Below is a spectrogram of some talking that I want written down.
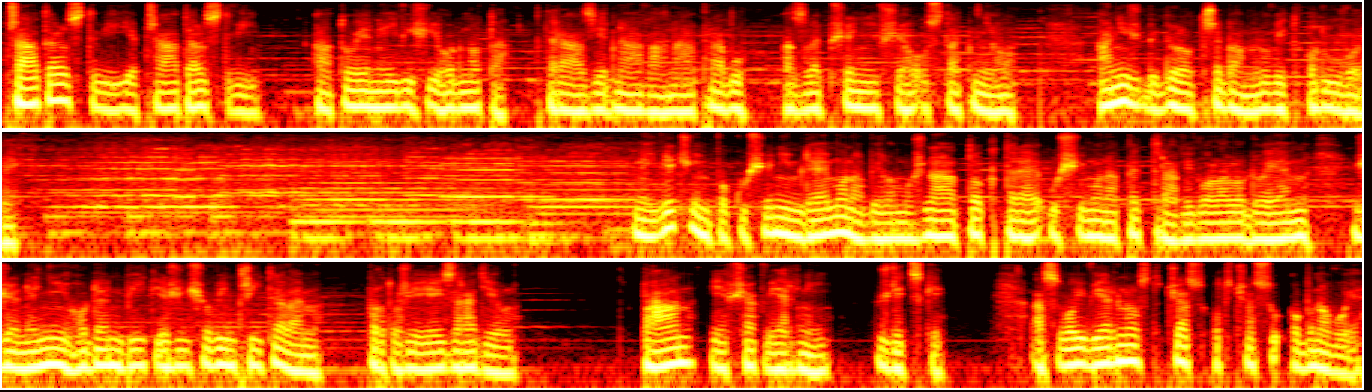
Přátelství je přátelství a to je nejvyšší hodnota, která zjednává nápravu a zlepšení všeho ostatního, aniž by bylo třeba mluvit o důvodech. Největším pokušením démona bylo možná to, které u Šimona Petra vyvolalo dojem, že není hoden být Ježíšovým přítelem, protože jej zradil. Pán je však věrný, vždycky, a svoji věrnost čas od času obnovuje.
